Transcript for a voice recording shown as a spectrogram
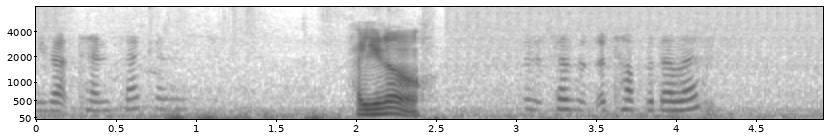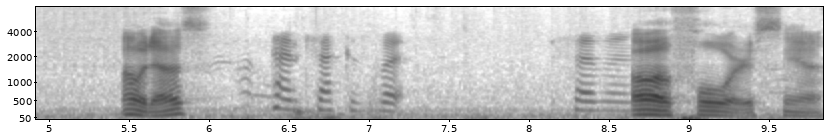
You got 10 seconds. How do you know? It says at the top of the list. Oh, it does? Not 10 seconds, but 7. Oh, floors, yeah.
